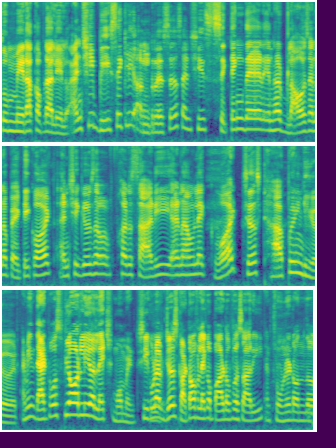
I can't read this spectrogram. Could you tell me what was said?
तुम मेरा कपड़ा ले लो। And she basically undresses and she is sitting there in her blouse and a petticoat and she gives her sari and I am like what just happened here I mean that was purely a lex moment she could have just cut off like a part of a sari and thrown it on the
